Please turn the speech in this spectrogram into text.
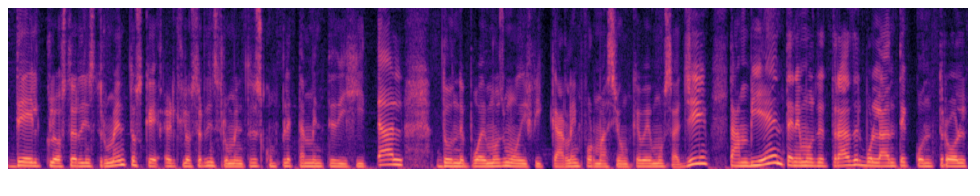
del clúster de instrumentos, que el clúster de instrumentos es completamente digital, donde podemos modificar la información que vemos allí. También tenemos detrás del volante control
